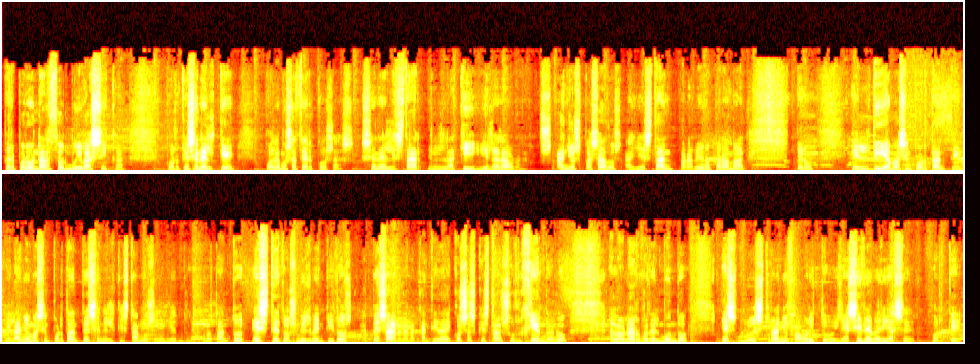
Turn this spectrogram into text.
Pero por una razón muy básica, porque es en el que podemos hacer cosas. Es en el estar en el aquí y en el ahora. Los años pasados, ahí están, para bien o para mal. Pero el día más importante y el año más importante es en el que estamos viviendo. Por lo tanto, este 2022, a pesar de la cantidad de cosas que están surgiendo ¿no? a lo largo del mundo, es nuestro año favorito y así debería ser, porque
